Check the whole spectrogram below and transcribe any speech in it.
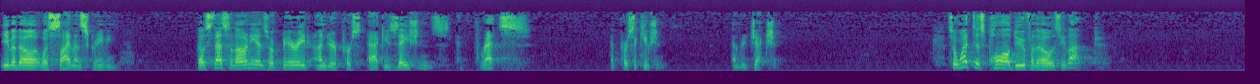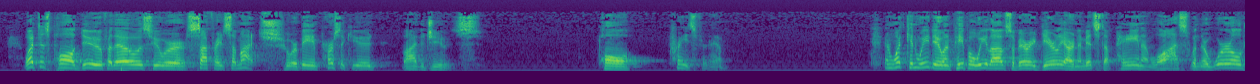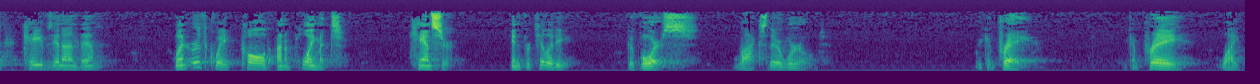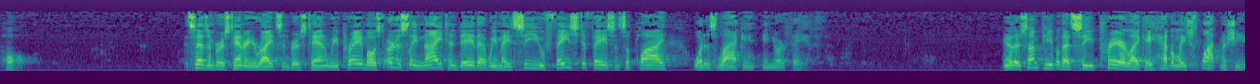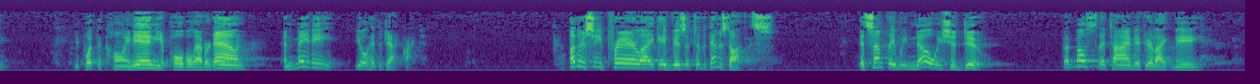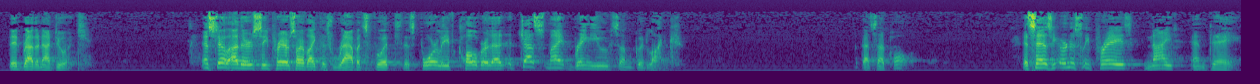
even though it was silent screaming. Those Thessalonians were buried under pers- accusations and threats and persecution and rejection. So what does Paul do for those he loved? What does Paul do for those who were suffering so much, who were being persecuted by the Jews? Paul prays for them. And what can we do when people we love so very dearly are in the midst of pain and loss, when their world caves in on them? When earthquake called unemployment, cancer, infertility, divorce, rocks their world. We can pray. We can pray like Paul. It says in verse 10, or he writes in verse 10, we pray most earnestly night and day that we may see you face to face and supply what is lacking in your faith. You know, there's some people that see prayer like a heavenly slot machine. You put the coin in, you pull the lever down, and maybe you'll hit the jackpot. Others see prayer like a visit to the dentist office. It's something we know we should do. But most of the time, if you're like me, they'd rather not do it. And still others see prayer sort of like this rabbit's foot, this four-leaf clover that just might bring you some good luck. That's not Paul. It says he earnestly prays night and day.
